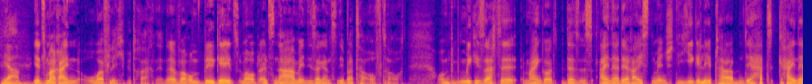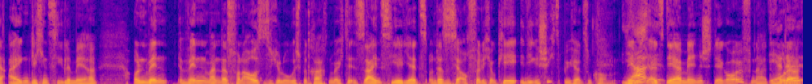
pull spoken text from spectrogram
Ja. jetzt mal rein oberflächlich betrachtet, ne? warum Bill Gates überhaupt als Name in dieser ganzen Debatte auftaucht. Und Mickey sagte, mein Gott, das ist einer der reichsten Menschen, die je gelebt haben, der hat keine eigentlichen Ziele mehr. Und wenn, wenn man das von außen psychologisch betrachten möchte, ist sein Ziel jetzt, und das ist ja auch völlig okay, in die Geschichtsbücher zu kommen. Ja, Nämlich als der Mensch, der geholfen hat. Ja, oder da,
